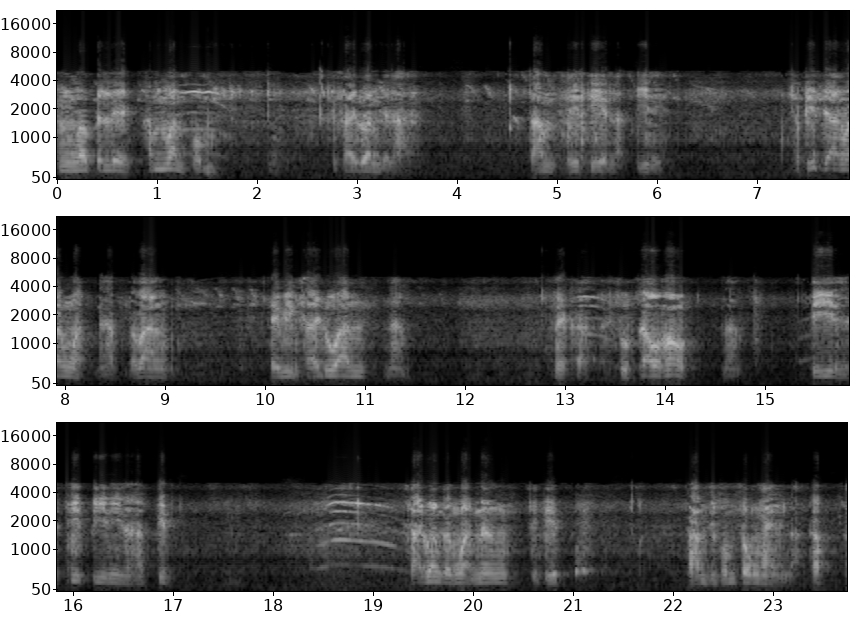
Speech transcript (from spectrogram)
อืมว่าเป็นเลขคำนวณผมสายด่วนก็ได้ตามสถิติน่ะปีนี้ชพิษยางรางวัดนะครับ ระว่างไอ้วิ่งสายด่วนนะครับแล้วก็สูตรเก่าเฮานะปีที่ปีนี้นะครับพิษสายด่วนกับงวดหนึ่งสิพิษตามที่ผมทรงให้นะครับไป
